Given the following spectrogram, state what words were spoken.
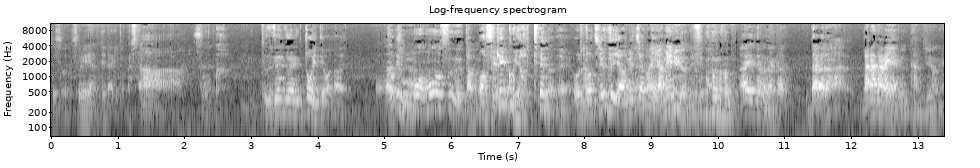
そうそうそれやってたりとかした。ああそうか。全然解いてはない。あでももうもうすぐ多分あ結構やってんだね。俺途中でやめちゃったまあやめるよね。あれでもなんかダラダラダラダラやる感じよね。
